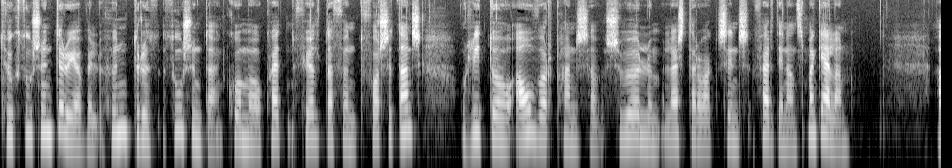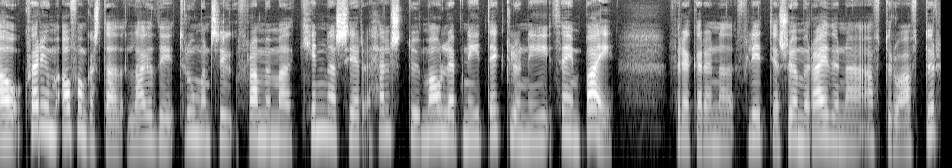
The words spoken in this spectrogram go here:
Tugþúsundir og jáfnvel hundruð þúsunda koma á hvern fjöldafönd fórsetans og hlítu á ávarp hans af svölum lestarvaktsins Ferdinands Magellan. Á hverjum áfangastað lagði Trúmann sig fram um að kynna sér helstu málefni í deglunni í þeim bæ. Frekar en að flytja sömu ræðuna aftur og aftur,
